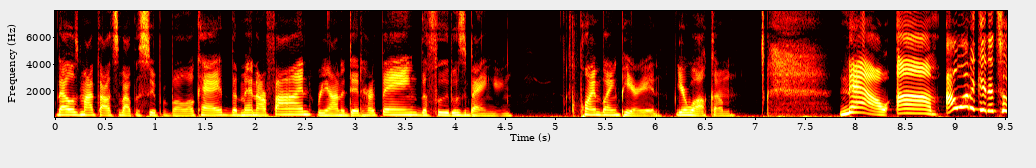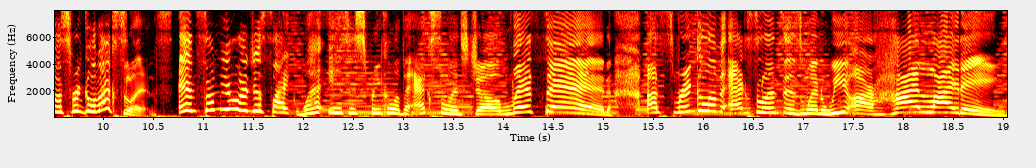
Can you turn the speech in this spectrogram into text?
That was my thoughts about the Super Bowl, okay? The men are fine. Rihanna did her thing. The food was banging. Point blank, period. You're welcome. Now, um, I want to get into a sprinkle of excellence. And some of y'all are just like, what is a sprinkle of excellence, Joe? Listen, a sprinkle of excellence is when we are highlighting,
